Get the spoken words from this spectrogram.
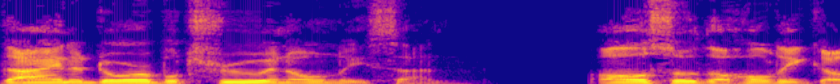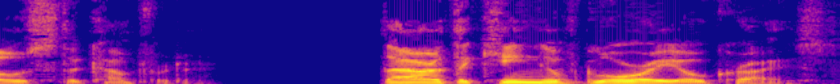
thine adorable true and only Son, also the Holy Ghost the Comforter. Thou art the King of glory, O Christ.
